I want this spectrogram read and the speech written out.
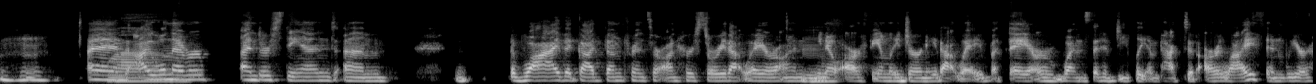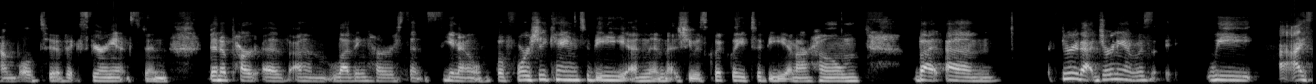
Mm-hmm and wow. I will never understand um, why the God thumbprints are on her story that way or on mm. you know our family journey that way but they are ones that have deeply impacted our life and we are humbled to have experienced and been a part of um, loving her since you know before she came to be and then that she was quickly to be in our home but um, through that journey it was we I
